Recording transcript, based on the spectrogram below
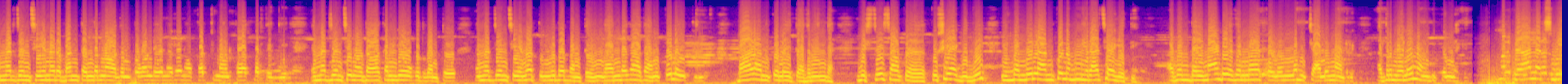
ಎಮರ್ಜೆನ್ಸಿ ಏನಾರ ಬಂತಂದ್ರ ನಾವ್ ಅದನ್ನ ತಗೊಂಡ್ ಏನಾರ ನಾವು ಖರ್ಚು ಮಾಡ್ಕೊಳಕ್ ಬರ್ತೈತಿ. ಎಮರ್ಜೆನ್ಸಿ ನಾವು ದವಾಖಾನೆಗೆ ಹೋಗುದ್ ಬಂತು. ಎಮರ್ಜೆನ್ಸಿ ಏನೋ ತುಂಬುದ ಬಂತು. ಹಿಂಗ ಅಂದಾಗ ಅದು ಅನುಕೂಲ ಐತಿ. ಬಹಳ ಅನುಕೂಲ ಐತಿ ಅದರಿಂದ. ಇಷ್ಟು ದಿವಸ ನಾವು ಖುಷಿಯಾಗಿದ್ವಿ. ಈಗ ಬಂದಿಲ್ಲ ಅನ್ಕೊಂಡು ನಮ್ಗೆ ನಿರಾಸೆ ಆಗೈತಿ. ಅದನ್ನ ದಯಮಾಡಿ ಅದನ್ನ ಕೊಡೋಣ ನಮ್ಗೆ ಚಾಲು ಮಾಡ್ರಿ. ಅದ್ರ ಮೇಲೆ ನಾವು ಡಿಪೆಂಡ್ ಆಗೈತಿ. ಗೃಹಲಕ್ಷ್ಮಿ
